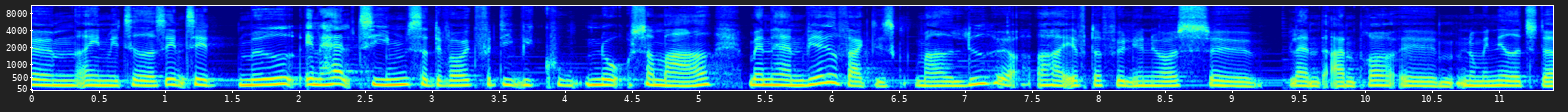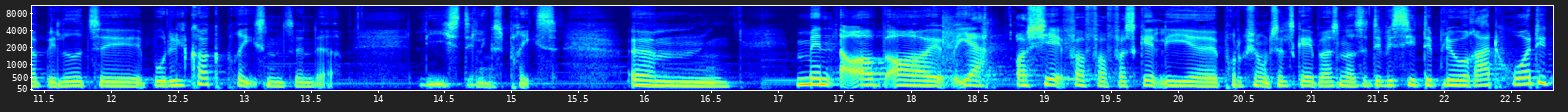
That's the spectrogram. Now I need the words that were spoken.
øhm, og inviterede os ind til et møde en halv time, så det var jo ikke fordi, vi kunne nå så meget. Men han virkede faktisk meget lydhør og har efterfølgende også øh, blandt andre øh, nomineret et større billede til Bodil Koch-prisen, den der ligestillingspris. Øhm, men, og, og, ja, og chefer for forskellige øh, produktionsselskaber og sådan noget. Så det vil sige, det blev ret hurtigt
